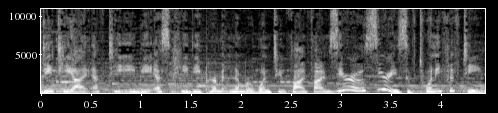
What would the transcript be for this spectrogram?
DTI FTEB SPD permit number 12550 series of 2015.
